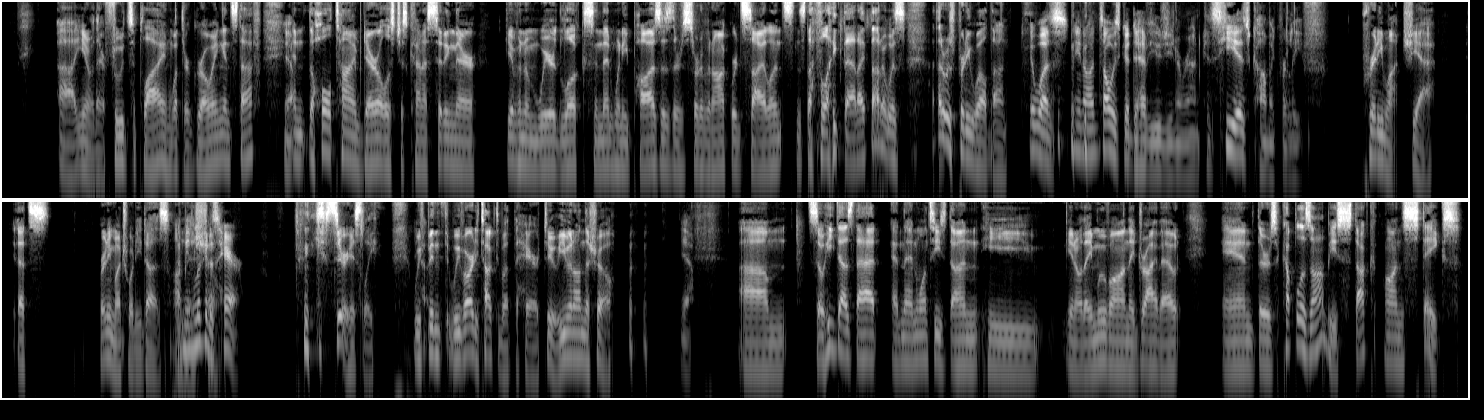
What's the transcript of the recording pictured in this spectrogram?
uh, you know their food supply and what they're growing and stuff. Yep. And the whole time Daryl is just kind of sitting there giving him weird looks and then when he pauses there's sort of an awkward silence and stuff like that. I thought it was I thought it was pretty well done. It was, you know, it's always good to have Eugene around because he is comic relief. Pretty much, yeah. That's pretty much what he does I mean, look at his hair. Seriously. We've been we've already talked about the hair too, even on the show. Yeah. Um, so he does that, and then once he's done, he, you know, they move on, they drive out, and there's a couple of zombies stuck on stakes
